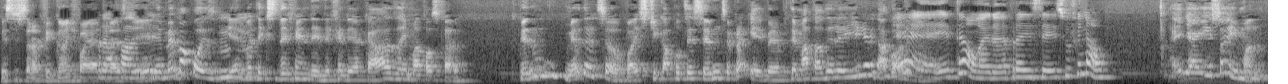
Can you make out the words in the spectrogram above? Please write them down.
esses traficantes, vai Pra atrás dele, é a mesma coisa. E Uhum. ele vai ter que se defender, defender a casa e matar os caras. Meu Deus do céu, vai esticar pro terceiro, não sei pra quê. Era pra ter matado ele aí agora. É, então, era pra ser esse o final. Aí é isso aí, mano.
